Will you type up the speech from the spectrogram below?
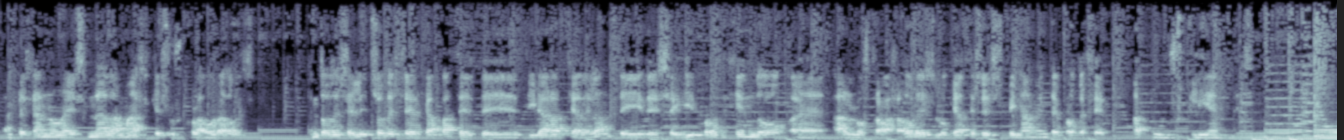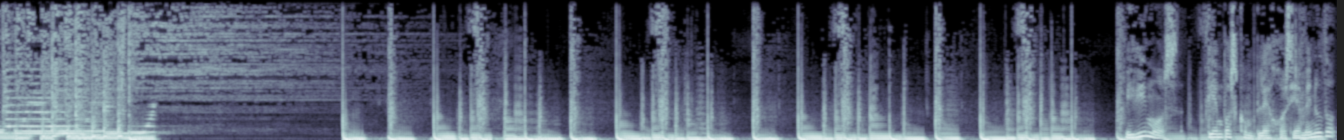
la empresa no es nada más que sus colaboradores. Entonces, el hecho de ser capaces de tirar hacia adelante y de seguir protegiendo eh, a los trabajadores, lo que haces es finalmente proteger a tus clientes. Tiempos complejos y a menudo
